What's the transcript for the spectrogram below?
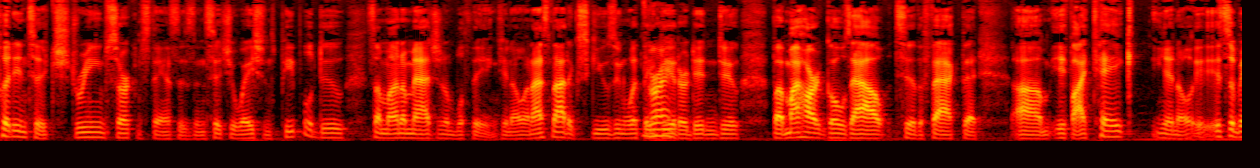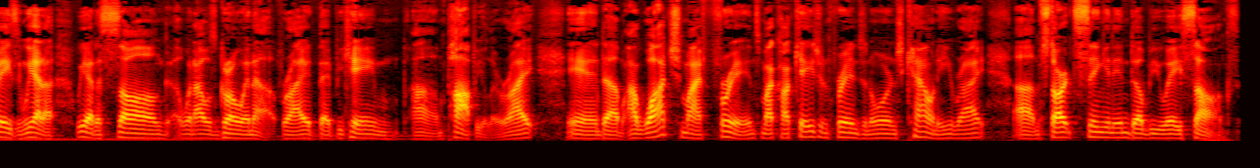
put into extreme circumstances and situations, people do some unimaginable things. You know, and that's not excusing what they Right. did or didn't do, but my heart goes out to the fact that um, if I take, you know, it's amazing. We had a we had a song when I was growing up, right, that became um, popular, right, and um, I watched my friends, my Caucasian friends in Orange County, right, um, start singing NWA songs,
